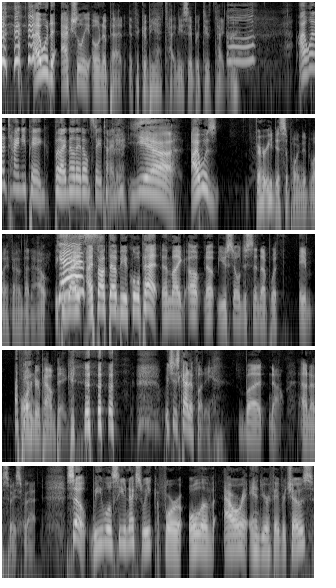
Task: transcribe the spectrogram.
I would actually own a pet if it could be a tiny saber toothed tiger. I want a tiny pig, but I know they don't stay tiny. Yeah. I was very disappointed when I found that out. Because Yes! I, I thought that would be a cool pet. And like, oh, nope, you still just end up with a, A 400 pound pig. Which is kind of funny. But no, I don't have space for that. So we will see you next week for all of our and your favorite shows.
